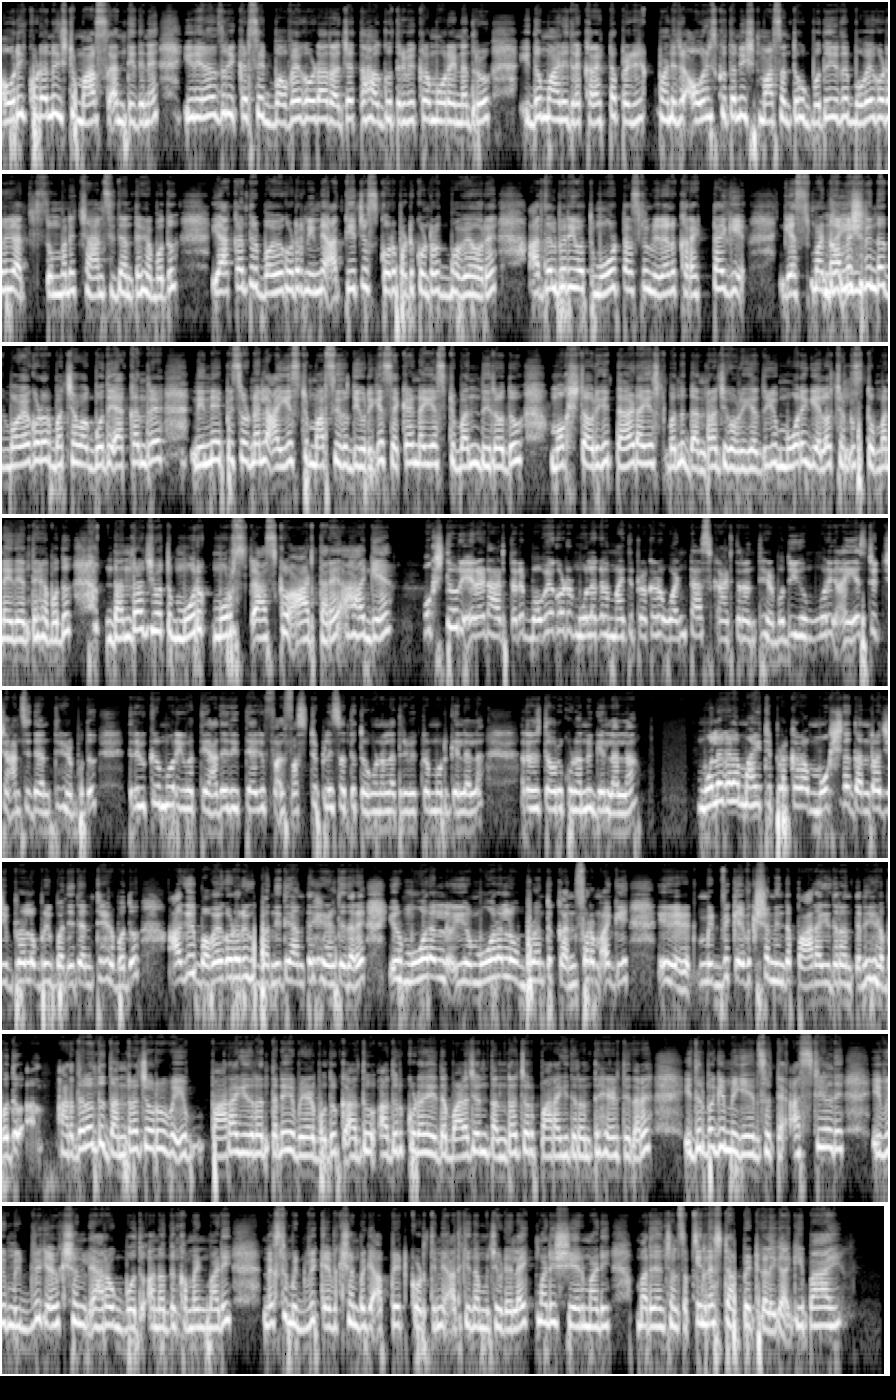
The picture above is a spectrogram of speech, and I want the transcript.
ಅವ್ರಿಗೆ ಕೂಡ ಇಷ್ಟು ಮಾರ್ಕ್ಸ್ ಅಂತಿದ್ದೇನೆ. ಇವ್ರು ಏನಾದರೂ ಈ ಕಡೆ ಸೈಡ್ ಬವೇಗೌಡ ರಜತ್ ಹಾಗೂ ತ್ರಿವಿಕ್ರಮ್ ಅವ್ರು ಏನಾದರೂ ಇದು ಮಾಡಿದರೆ ಕರೆಕ್ಟಾಗಿ ಪ್ರೆಡಿಕ್ಟ್ ಮಾಡಿದರೆ ಅವ್ರಿಗೆ ಕೂತಾನೆ ಇಷ್ಟು ಮಾರ್ಕ್ಸ್ ಅಂತ ಹೋಗ್ಬೋದು. ಇದ್ರೆ ಬೊವೇಗೌಡರಿಗೆ ತುಂಬಾ ಚಾನ್ಸ್ ಇದೆ ಅಂತ ಹೇಳ್ಬೋದು. ಯಾಕಂದ್ರೆ ಬೊವೇಗೌಡರು ನಿನ್ನೆ ಅತಿ ಹೆಚ್ಚು ಸ್ಕೋರ್ ಪಡ್ಕೊಂಡಿರೋದು ಭವ್ಯ ಅವರೇ. ಅದ್ರಲ್ಲಿ ಬೇರೆ ಇವತ್ತು ಮೂರು ಟಾಸ್ಕ್ನಲ್ಲಿ ಏನಾದ್ರು ಕರೆಕ್ಟಾಗಿ ಗೆಸ್ ಮಾಡಿ ನಾಮಿನೇಷನಿಂದ ಭವ್ಯಗೌಡರು ಬಚಾವಾಗ್ಬೋದು ಯಾಕಂದರೆ ನಿನ್ನೆ ಎಪಿಸೋಡ್ನಲ್ಲಿ ಹೈಯೆಸ್ಟ್ ಮಾರ್ಕ್ಸ್ ಇರೋದು ಇವರಿಗೆ ಸೆಕೆಂಡ್ ಹೈಯೆಸ್ಟ್ ಬಂದಿರೋದು ಮೋಕ್ಷಿತ್ ಅವರಿಗೆ ಥರ್ಡ್ ಹೈಯೆಸ್ಟ್ ಬಂದು ಧನರಾಜ್ ಅವರಿಗೆ ಇರೋದು ಇವು ಮೂರಿಗೆ ಎಲ್ಲೋ ಚಾನ್ಸಸ್ ತುಂಬಾ ಇದೆ ಅಂತ ಹೇಳ್ಬೋದು. ಧನರಾಜ್ ಇವತ್ತು ಮೂರಕ್ಕೆ ಮೂರು ಟಾಸ್ಕ್ ಆಡ್ತಾರೆ. ಹಾಗೆ ಮೋಕ್ಷಿತ್ ಅವ್ರು ಎರಡು ಆಡ್ತಾರೆ. ಭವ್ಯಗೌಡರ ಮೂಲಗಳ ಮಾಹಿತಿ ಪ್ರಕಾರ ಒನ್ ಟಾಸ್ಕ್ ಆಡ್ತಾರೆ ಅಂತ ಹೇಳ್ಬೋದು. ಇವ್ರು ಮೂರಿಗೆ ಹೈಯೆಸ್ಟ್ ಚಾನ್ಸ್ ಇದೆ ಅಂತ ಹೇಳ್ಬೋದು. ತ್ರಿವಿಕ್ರಮ್ ಅವ್ರು ಇವತ್ತು ಯಾವುದೇ ರೀತಿಯಾಗಿ ಫಸ್ಟ್ ಪ್ಲೇಸ್ ಅಂತ ತೊಗೊಳಲ್ಲ ತ್ರಿವಿಕ್ರಮ್ ಅವ್ರು ಗೆಲ್ಲಲ್ಲ. ರಜತ್ ಅವರು ಕೂಡ ಗೆಲ್ಲಲ್ಲ. ಮೂಲಗಳ ಮಾಹಿತಿ ಪ್ರಕಾರ ಮೋಕ್ಷದ ಧನರಾಜ್ ಇಬ್ಬರಲ್ಲೊಬ್ರಿಗೆ ಬಂದಿದೆ ಅಂತ ಹೇಳ್ಬೋದು. ಹಾಗೆ ಭವೇಗೌಡರಿಗೂ ಬಂದಿದೆ ಅಂತ ಹೇಳ್ತಿದ್ದಾರೆ. ಇವ್ರು ಮೂವರಲ್ಲಿ, ಇವ್ರ ಮೂವರಲ್ಲಿ ಒಬ್ಬರಂತೂ ಕನ್ಫರ್ಮ್ ಆಗಿ ಮಿಡ್ ವೀಕ್ ಎವಿಕ್ಷನಿಂದ ಪಾರಾಗಿದ್ದಾರೆ ಅಂತಲೇ ಹೇಳ್ಬೋದು. ಅರ್ಧಲಂತೂ ಧನರಾಜ್ ಅವರು ಪಾರಾಗಿದ್ದಾರೆ ಅಂತಲೇ ಹೇಳ್ಬೋದು. ಅದು, ಅದ್ರ ಕೂಡ ಇದೆ. ಭಾಳ ಜನ ಧನರಾಜ್ ಅವರು ಪಾರಾಗಿದ್ದಾರೆ ಅಂತ ಹೇಳ್ತಿದ್ದಾರೆ. ಇದ್ರ ಬಗ್ಗೆ ನಿಮಗೆ ಅನಿಸುತ್ತೆ ಅಷ್ಟೇ ಇಲ್ಲದೆ ಇವು ಮಿಡ್ ವೀಕ್ ಎವಿಕ್ಷನ್ ಯಾರು ಹೋಗ್ಬೋದು ಅನ್ನೋದನ್ನ ಕಮೆಂಟ್ ಮಾಡಿ. ನೆಕ್ಸ್ಟ್ ಮಿಡ್ ವೀಕ್ ಎವಿಕ್ಷನ್ ಬಗ್ಗೆ ಅಪ್ಡೇಟ್ ಕೊಡ್ತೀನಿ. ಅದಕ್ಕಿಂತ ಮುಂಚೆ ವಿಡಿಯೋ ಲೈಕ್ ಮಾಡಿ ಶೇರ್ ಮಾಡಿ. ಮರಿಯನ್ ಚಾನಲ್ ಸಬ್ಸ್ ಇನ್ನಷ್ಟು ಅಪ್ಡೇಟ್ಗಳಿಗಾಗಿ ಬಾಯ್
